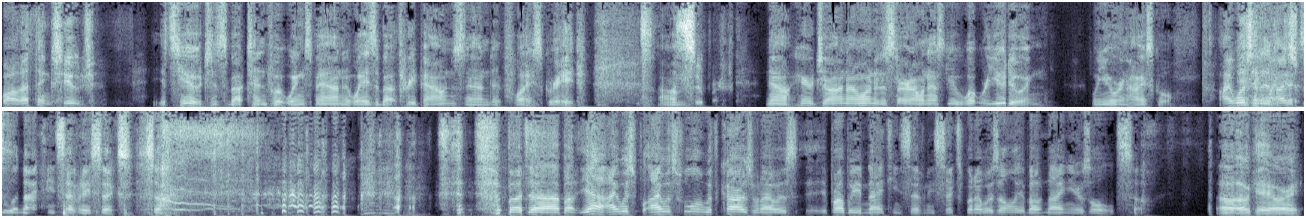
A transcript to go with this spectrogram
Wow, that thing's huge. It's huge. It's about 10 foot wingspan. It weighs about three pounds, and it flies great. Um, super. Now, here, John, I wanted to start. I want to ask you, what were you doing when you were in high school? I wasn't in like high this? school in 1976, so. but uh, but yeah, I was I was fooling with cars when I was probably in 1976, but I was only about nine years old. So. Oh, okay, all right.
